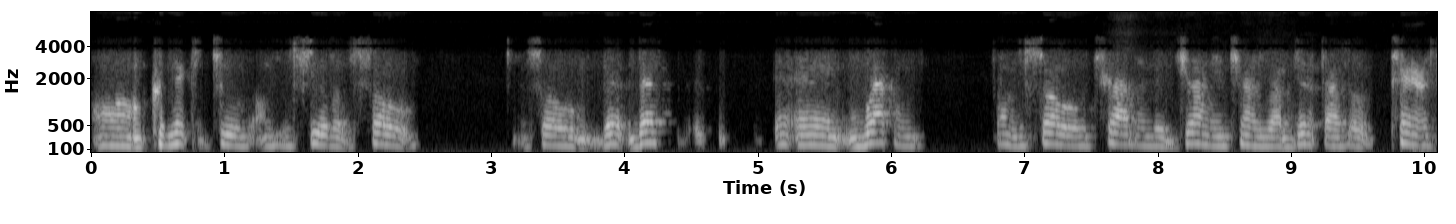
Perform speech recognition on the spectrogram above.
um, connected to um, the field of the soul. So that that's and, and welcome from the soul traveling the journey in terms of identify so parents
